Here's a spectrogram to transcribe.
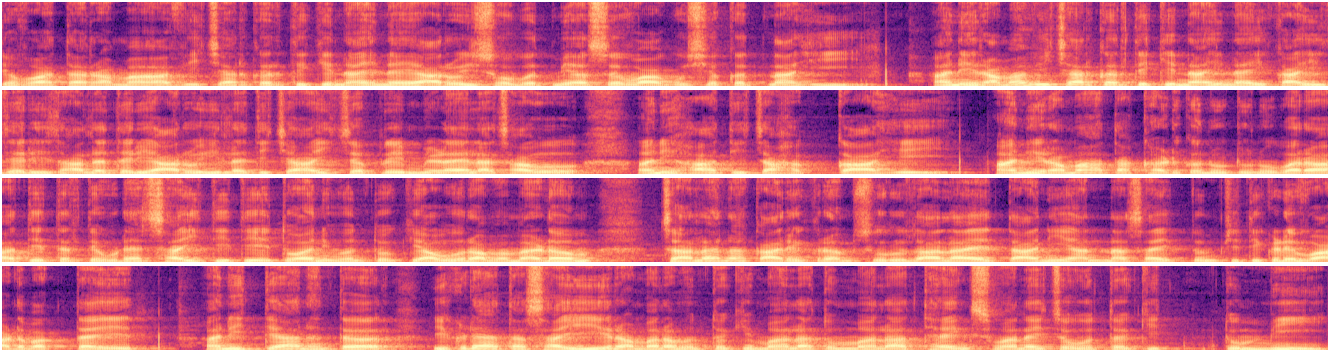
तेव्हा आता रमा विचार करते की नाही नाही आरोहीसोबत मी असं वागू शकत नाही. आणि रमा विचार करते की नाही नाही काही जरी झालं तरी आरोहीला तिच्या आईचं प्रेम मिळायलाच हवं आणि हा तिचा हक्क आहे. आणि रमा आता खडकन उठून उभा राहते तर तेवढ्याच साई तिथे येतो आणि म्हणतो की अहो रमा मॅडम चला ना कार्यक्रम सुरू झाला आहे आणि अण्णासाहेब तुमची तिकडे वाट बघतायत. आणि त्यानंतर इकडे आता साई रामाला म्हणतो की मला तुम्हाला थँक्स मानायचं होतं की तुम्ही.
